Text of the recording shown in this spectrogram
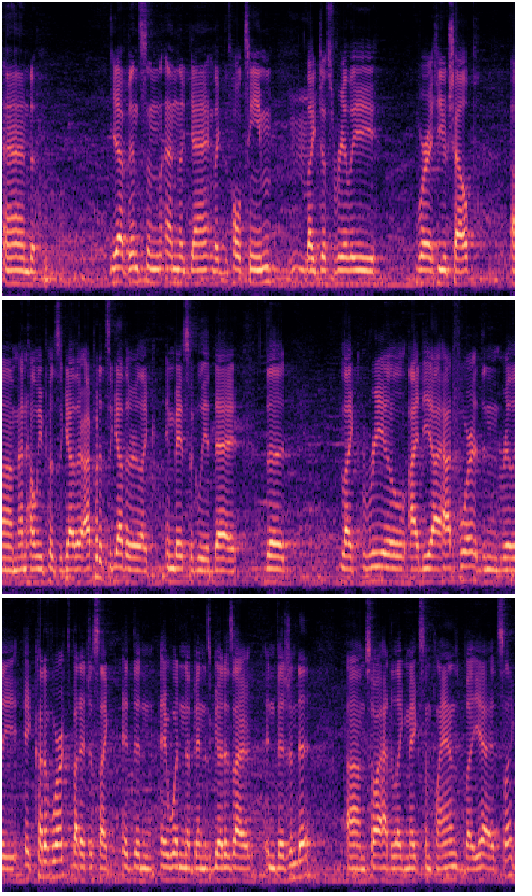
and yeah, Vince and, the gang, like the whole team, like just really were a huge help um, and helped me put it together. I put it together like in basically a day. The like real idea I had for it didn't really. It could have worked, but it just like it didn't. It wouldn't have been as good as I envisioned it. Um, so I had to like make some plans. But yeah, it's like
